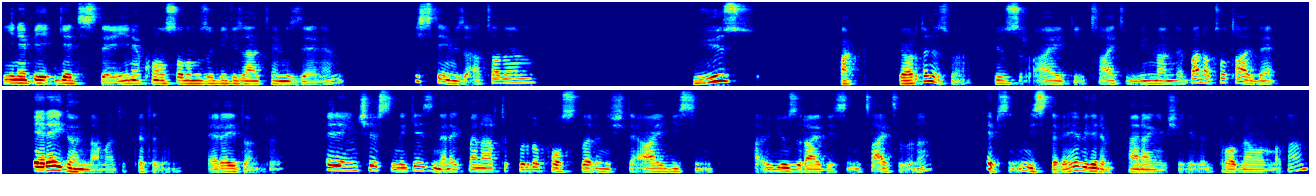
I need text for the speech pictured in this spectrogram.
Yine bir get isteği. Yine konsolumuzu bir güzel temizleyelim. İsteğimizi atalım. 100 bak gördünüz mü? User ID, title bilmem ne. Bana totalde array döndü ama dikkat edin. Array döndü. Array'in içerisinde gezinerek ben artık burada postların işte ID'sini, user ID'sini, title'ını hepsini listeleyebilirim. Herhangi bir şekilde problem olmadan.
